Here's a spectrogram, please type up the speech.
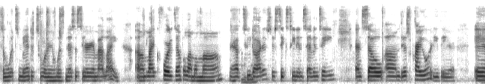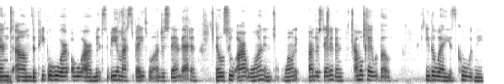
to what's mandatory and what's necessary in my life. Um, like, for example, I'm a mom. I have 2 mm-hmm. daughters, they're 16 and 17. And so um, there's priority there. And mm-hmm. um, the people who are who are meant to be in my space will understand that, and those who aren't one and won't understand it, and I'm okay with both. Either way, it's cool with me.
